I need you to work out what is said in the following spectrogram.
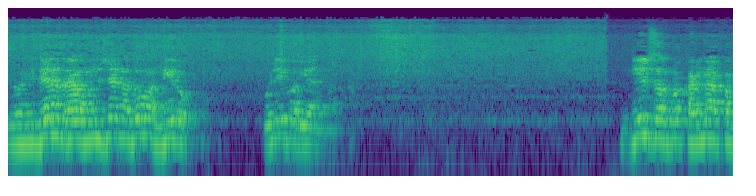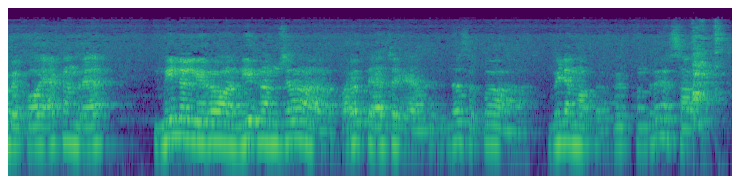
ಇವಾಗ ಇದೇನಂದ್ರೆ ಹುಣಸೆ ಅನ್ನೋದು ನೀರು. ಹುಳಿ ಬಗೆ ಅಂತ. ನೀರು ಸ್ವಲ್ಪ ಕಡಿಮೆ ಹಾಕೋಬೇಕು ಯಾಕಂದ್ರೆ ಮೀನಲ್ಲಿರೋ ನೀರಿನ ಅಂಶ ಬರುತ್ತೆ ಆಚೆಗೆ. ಅದರಿಂದ ಸ್ವಲ್ಪ ಮೀಡಿಯಂ ಹಾಕಬೇಕು ಅಂದ್ರೆ ಸಾಕು.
